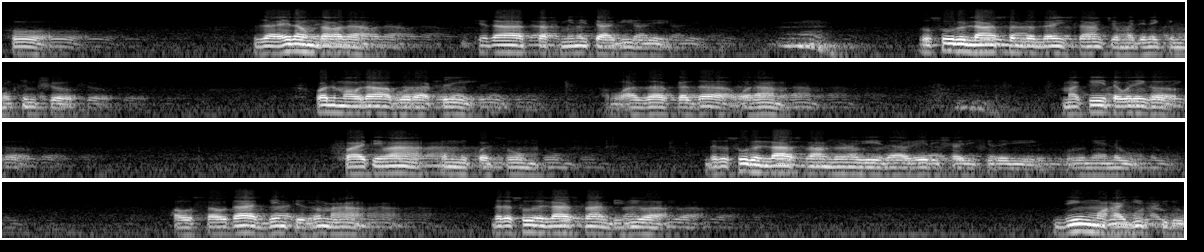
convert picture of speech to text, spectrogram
خو ظاهره هم دغه ده چې دا تخمینی تعبیر دی رسول الله صلی الله علیه وسلم چې مدینه کې مقیم شو خپل مولا ابو رافع او آزاد کړه غلام مکه ته ورېګو فاطمه ام کلثوم د رسول الله اسلام لونه وی دا غیر شادي شوه وی ورونه نه وو او سودا بنت زمعه د رسول الله اسلام بیبي وا دی مهاجر شلو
